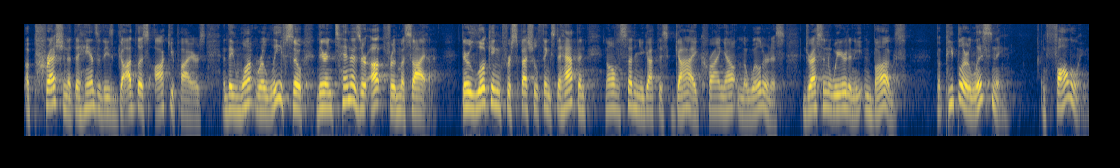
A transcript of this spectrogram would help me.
oppression at the hands of these godless occupiers, and they want relief. So their antennas are up for the Messiah. They're looking for special things to happen, and all of a sudden, you got this guy crying out in the wilderness, dressing weird and eating bugs. But people are listening and following.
